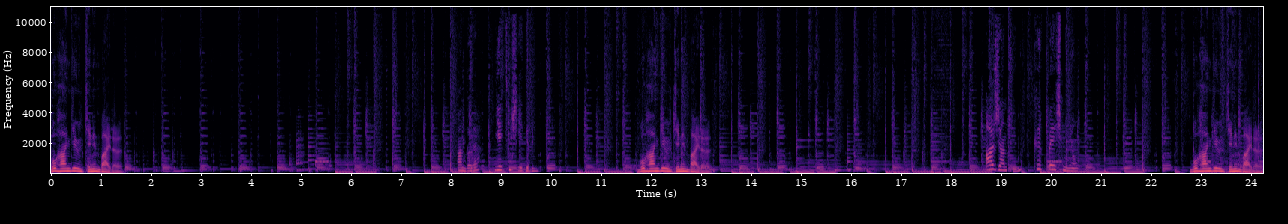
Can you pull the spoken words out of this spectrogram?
Bu hangi ülkenin bayrağı? Andorra 77 bin. Bu hangi ülkenin bayrağı? Arjantin 45 milyon. Bu hangi ülkenin bayrağı?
